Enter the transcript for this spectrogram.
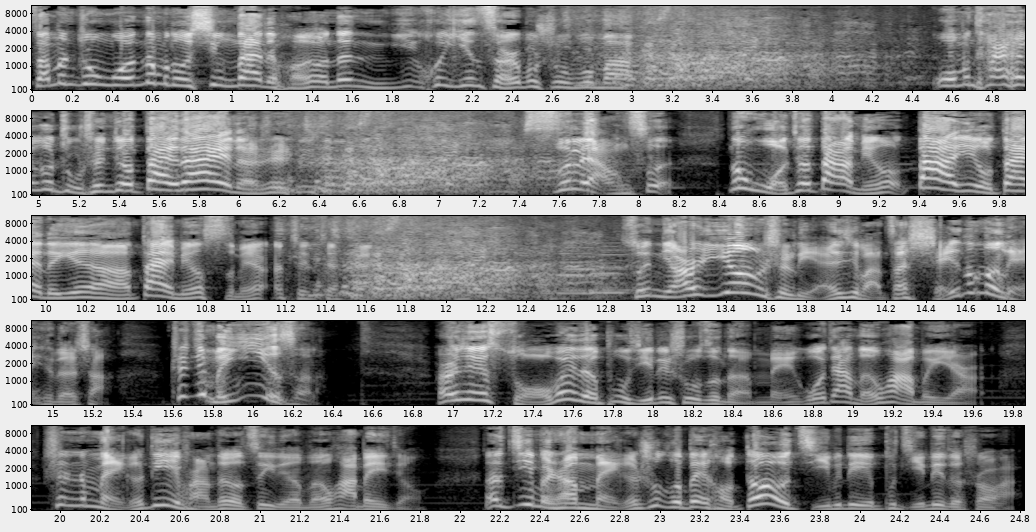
咱们中国那么多姓戴的朋友，那你会因此而不舒服吗？我们台还有个主持人叫戴戴的，这是死两次。那我叫大明，大也有戴的音啊，戴名死名，这这。所以你要是硬是联系吧，咱谁都能联系得上，这就没意思了。而且所谓的不吉利数字呢，每个国家文化不一样，甚至每个地方都有自己的文化背景。那基本上每个数字背后都有吉利不吉利的说法。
